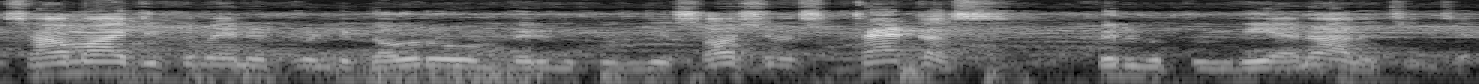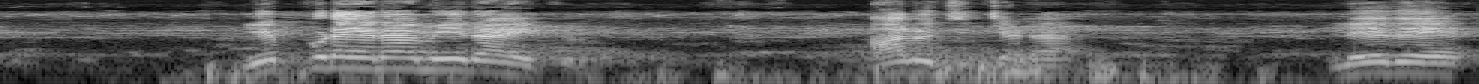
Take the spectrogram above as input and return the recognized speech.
సామాజికమైనటువంటి గౌరవం పెరుగుతుంది సోషల్ స్టేటస్ పెరుగుతుంది అని ఆలోచించారు. ఎప్పుడైనా మీ నాయకుడు ఆలోచించాడా? లేదే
